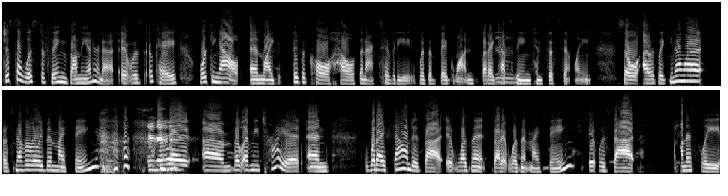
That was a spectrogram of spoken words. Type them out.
just a list of things on the internet. It was okay, working out and like physical health and activity was a big one that I kept Mm. seeing consistently. So I was like, you know what? That's never really been my thing. Uh-huh. but um but let me try it and what I found is that it wasn't that it wasn't my thing. It was that honestly,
